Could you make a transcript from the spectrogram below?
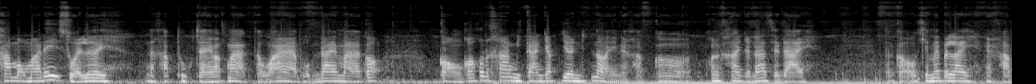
ทำออกมาได้สวยเลยนะครับ ถูกใจมากๆ แต่ว่าผมได้มาก็ กล่องก็ค่อนข้างมีการยับเยินนิดหน่อยนะครับ ก็ค่อนข้างจะน่าเสียดายแต่ก็โอเคไม่เป็นไรนะครับ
